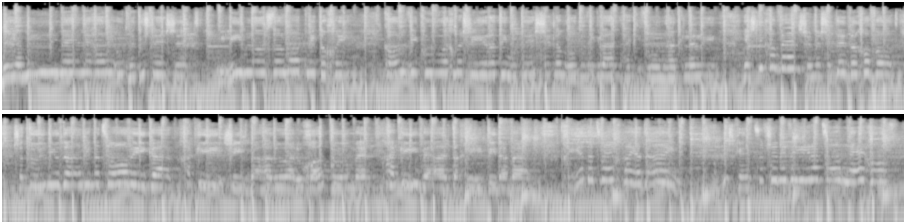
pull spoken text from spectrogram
בימים אלה הרעות מטושטשת, מילים לא זורמות מתוכי, כל ויכוח משאיר אותי מותשת למרות ובגלל הכיוון הכללי. יש לי חבר שמשוטט ברחובות, שתוי מיודד עם עצמו בעיקר. חכי שיתבהרו הרוחות, הוא אומר, חכי ואל תחליטי דבר. קחי את עצמך בידיים, יש קצב שמביא רצון לאהוב.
